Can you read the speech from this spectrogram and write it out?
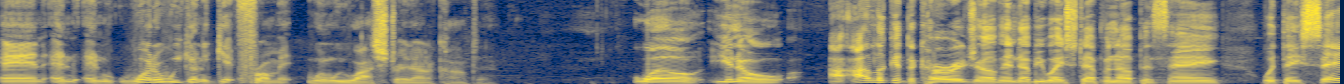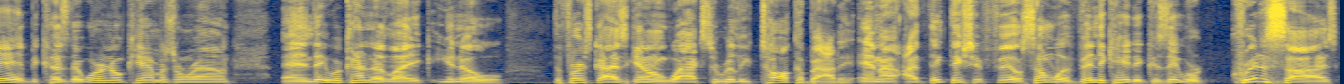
and, and, and what are we gonna get from it when we watch Straight Outta Compton? Well, you know, I, I look at the courage of NWA stepping up and saying what they said because there weren't no cameras around, and they were kind of like, you know, the first guys to get on wax to really talk about it. And I, I think they should feel somewhat vindicated because they were criticized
